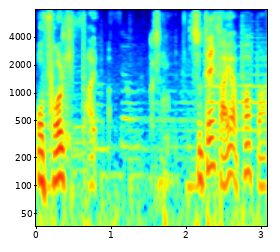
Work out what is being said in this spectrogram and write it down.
Och folk... Så, alltså, så träffade jag pappa.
